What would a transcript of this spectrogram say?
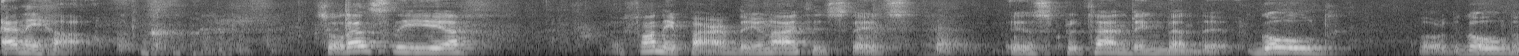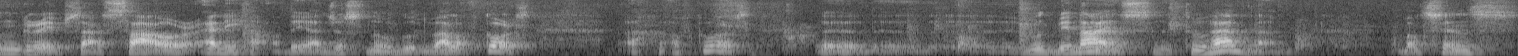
anyhow. so that's the uh, funny part. The United States is pretending that the gold or the golden grapes are sour anyhow. They are just no good. Well, of course, uh, of course, uh, it would be nice to have them. But since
